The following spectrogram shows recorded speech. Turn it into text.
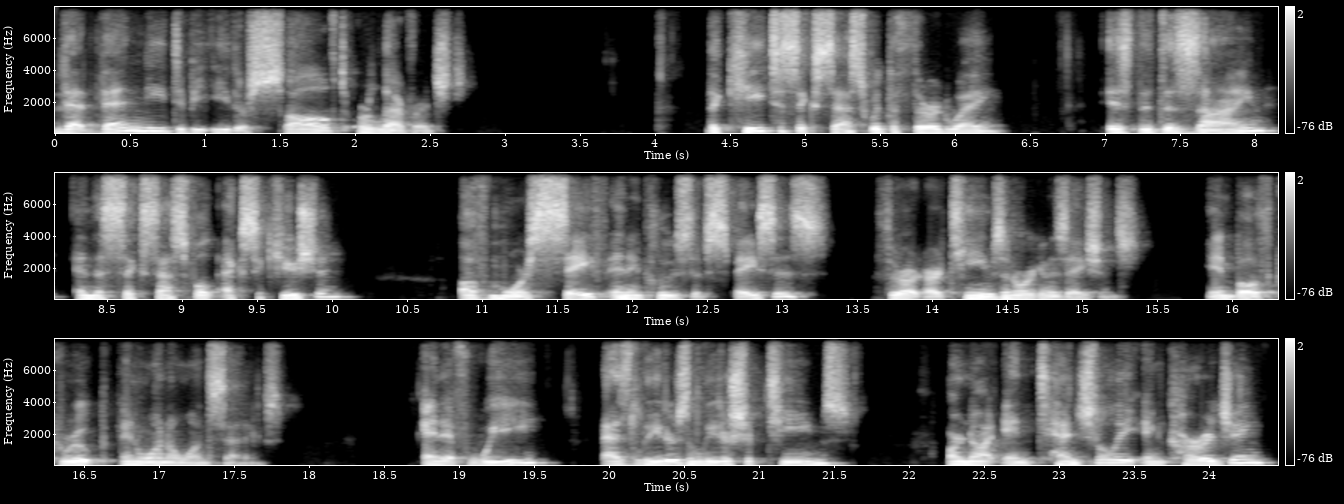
that then need to be either solved or leveraged. The key to success with the third way is the design and the successful execution of more safe and inclusive spaces throughout our teams and organizations in both group and one on one settings. And if we, as leaders and leadership teams, are not intentionally encouraging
